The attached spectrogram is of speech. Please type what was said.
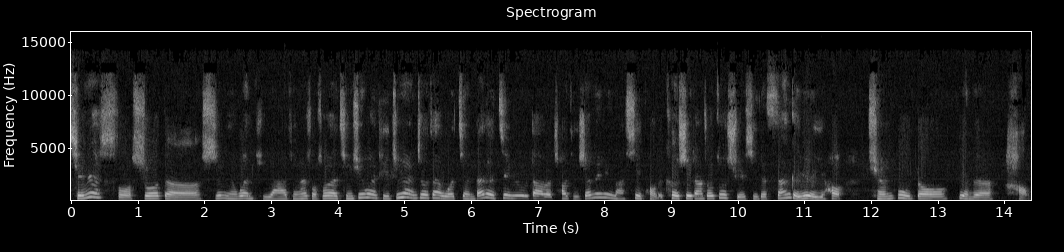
前面所说的失眠问题啊，前面所说的情绪问题，居然就在我简单的进入到了超级生命密码系统的课室当中做学习的三个月以后，全部都变得好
